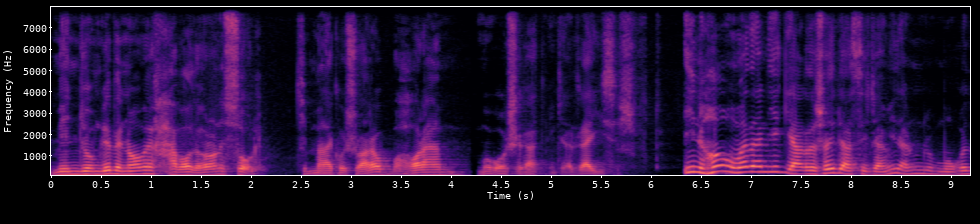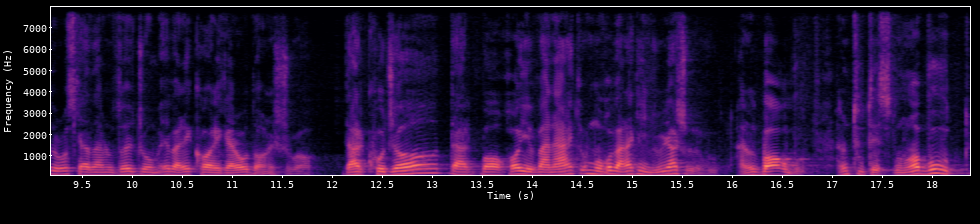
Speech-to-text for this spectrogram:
من جمله به نام هواداران صلح که ملک و شعرا بهارم مباشرت می‌کرد رئیسش بود. اینها اومدن یک گردش های دست جمعی در اون موقع درست کردن روزهای جمعه برای کارگرها و دانشجوها. در کجا؟ در باغهای ونک. اون موقع ونک اینجوری نشده بود. هنوز باغ بود. هنوز توتستون ها بود.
